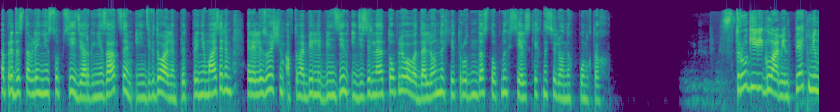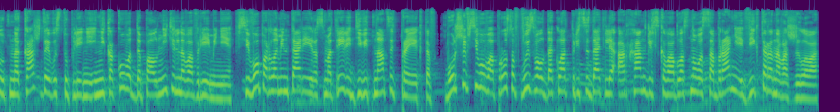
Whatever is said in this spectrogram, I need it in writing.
о предоставлении субсидий организациям и индивидуальным предпринимателям, реализующим автомобильный бензин и дизельное топливо в отдаленных и труднодоступных сельских населенных пунктах. Строгий регламент – 5 минут на каждое выступление и никакого дополнительного времени. Всего парламентарии рассмотрели 19 проектов. Больше всего вопросов вызвал доклад председателя Архангельского областного собрания Виктора Новожилова.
